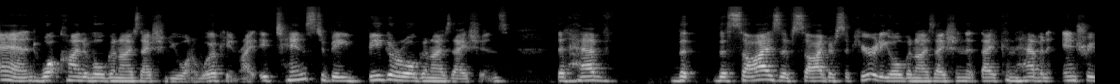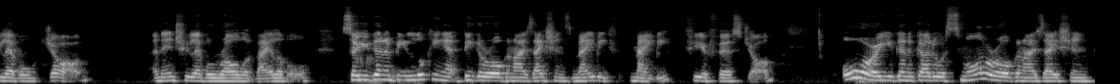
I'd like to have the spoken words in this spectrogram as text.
and what kind of organization do you want to work in, right? It tends to be bigger organizations that have the the size of cybersecurity organization that they can have an entry level job, an entry level role available. So you're Mhm. going to be looking at bigger organizations, maybe, maybe for your first job, or you're going to go to a smaller organization,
